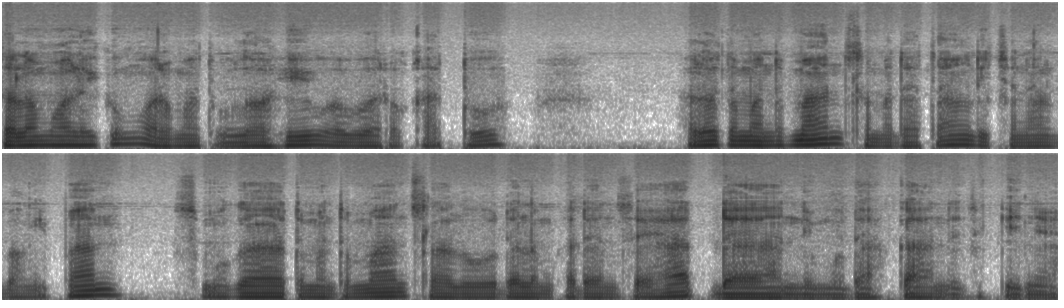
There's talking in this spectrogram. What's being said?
Assalamualaikum warahmatullahi wabarakatuh. Halo teman-teman selamat datang di channel Bang Ipan. Semoga teman-teman selalu dalam keadaan sehat dan dimudahkan rezekinya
